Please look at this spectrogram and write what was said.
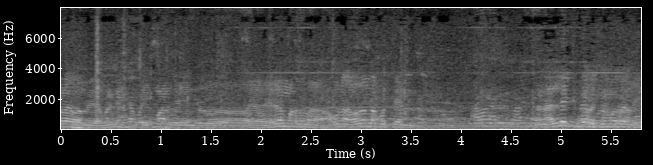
ಒಳಗೆ ಬಿಲ್ಡಿಂಗ್ ಶಾಪ್ ಇದು ಮಾಡಿದೆ ಏನೇನು ಮಾಡಿದಲ್ಲ ಅವನು ಅವರೆಲ್ಲ ಗೊತ್ತೇ ನಾನು ಅಲ್ಲೇ ಇದ್ದಿದ್ದಲ್ಲ ಶಿವಮೊಗ್ಗದಲ್ಲಿ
